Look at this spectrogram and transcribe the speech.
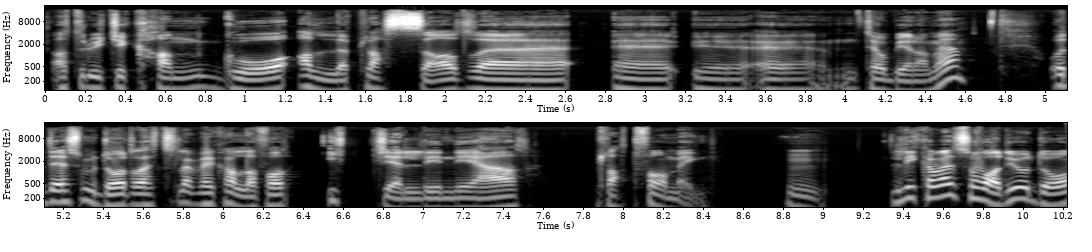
At du ikke kan gå alle plasser uh, uh, uh, til å begynne med. Og det som vi da rett og slett vil kalle for ikke-lineær plattforming. Mm. Likevel så var det jo da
